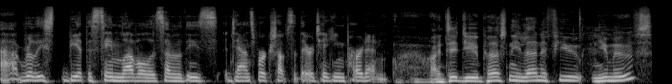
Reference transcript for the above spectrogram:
Uh, really be at the same level as some of these dance workshops that they were taking part in. And did you personally learn a few new moves?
